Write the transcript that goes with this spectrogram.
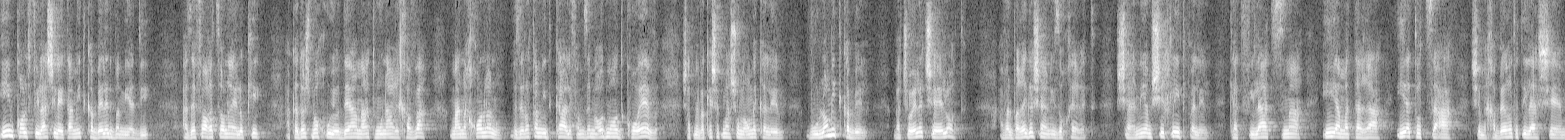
אם כל תפילה שלי הייתה מתקבלת במיידי, אז איפה הרצון האלוקי? הקדוש ברוך הוא יודע מה התמונה הרחבה, מה נכון לנו, וזה לא תמיד קל, לפעמים זה מאוד מאוד כואב, שאת מבקשת משהו מעומק הלב, והוא לא מתקבל, ואת שואלת שאלות. אבל ברגע שאני זוכרת שאני אמשיך להתפלל, כי התפילה עצמה היא המטרה, היא התוצאה שמחברת אותי להשם,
